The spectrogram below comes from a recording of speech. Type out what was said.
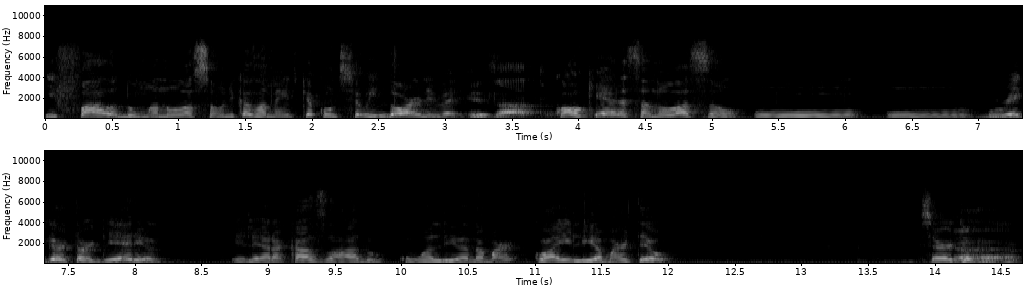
E fala de uma anulação de casamento que aconteceu em Dorne, velho. Exato. Qual que era essa anulação? O, o, o Rhaegar Targaryen, ele era casado com a, Lyanna Mar, com a Elia Martell. Certo? Aham.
